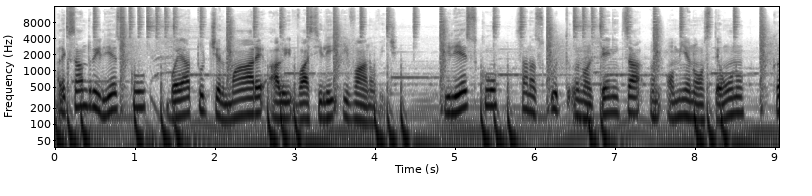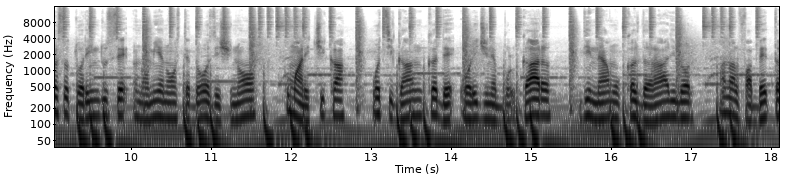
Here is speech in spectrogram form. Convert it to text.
Alexandru Iliescu, băiatul cel mare al lui Vasili Ivanovici. Iliescu s-a născut în Oltenița în 1901, căsătorindu-se în 1929 cu Maricica, o țigancă de origine bulgară din neamul căldăralilor, analfabetă,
